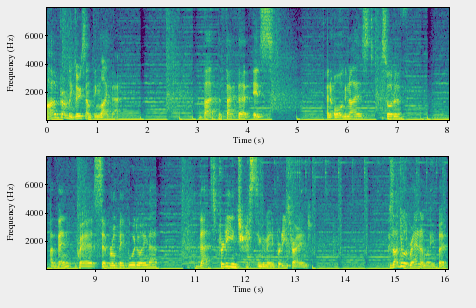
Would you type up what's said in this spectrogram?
I would probably do something like that. But the fact that it's an organized sort of event where several people were doing that, that's pretty interesting to me, pretty strange. Because I do it randomly, but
